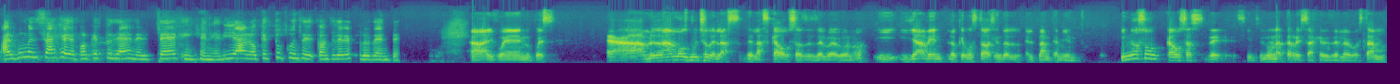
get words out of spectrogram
¿Algún mensaje de por qué estudiar en el TEC, ingeniería, lo que tú consideres prudente? Ay, bueno, pues hablamos mucho de las, de las causas, desde luego, ¿no? Y, ya ven lo que hemos estado haciendo el, planteamiento. Y no son causas de, sin, un aterrizaje, desde luego. Están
